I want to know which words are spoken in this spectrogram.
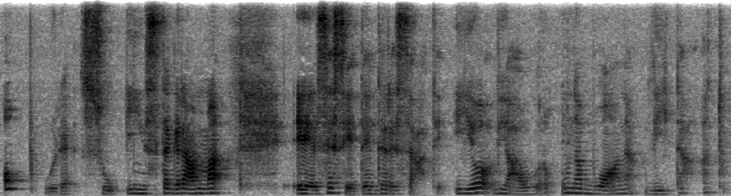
oppure su Instagram e se siete interessati. Io vi auguro una buona vita a tutti.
